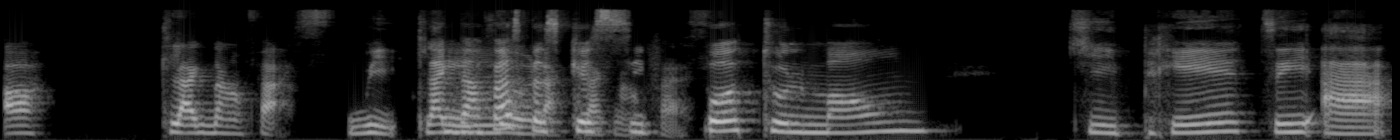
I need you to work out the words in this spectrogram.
Ah, claque d'en face. Oui. Claque d'en face parce que c'est pas tout le monde qui est prêt, à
